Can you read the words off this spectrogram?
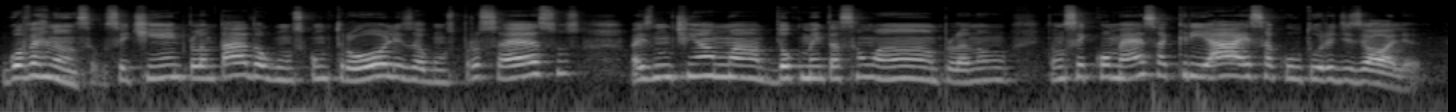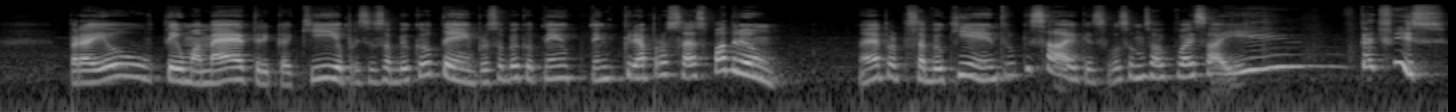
governança. Você tinha implantado alguns controles, alguns processos, mas não tinha uma documentação ampla. Não... Então você começa a criar essa cultura de dizer, olha, para eu ter uma métrica aqui, eu preciso saber o que eu tenho. Para saber o que eu tenho, eu tenho que criar processo padrão, né? Para saber o que entra e o que sai. Porque se você não sabe o que vai sair, fica difícil,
